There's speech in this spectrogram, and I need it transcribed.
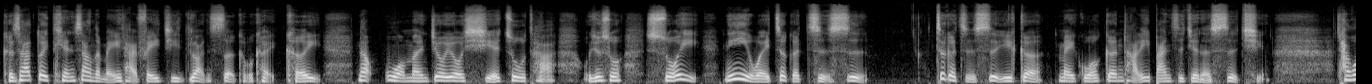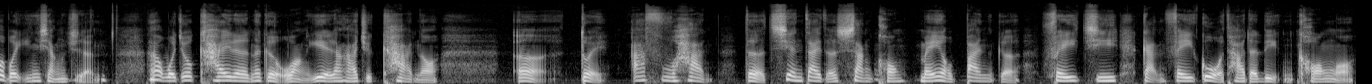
可是他对天上的每一台飞机乱射，可不可以？可以。那我们就又协助他。我就说，所以你以为这个只是？这个只是一个美国跟塔利班之间的事情，它会不会影响人？那我就开了那个网页让他去看哦。呃，对，阿富汗的现在的上空没有半个飞机敢飞过它的领空哦，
